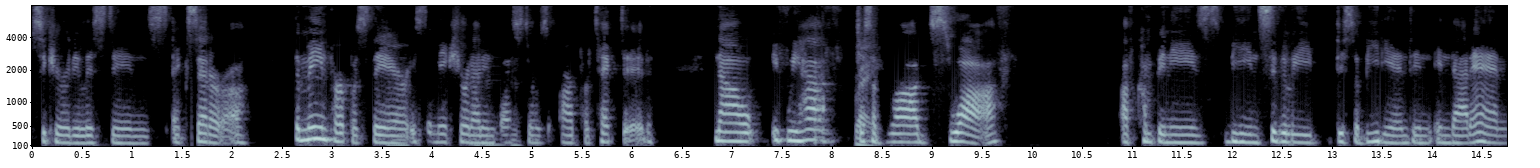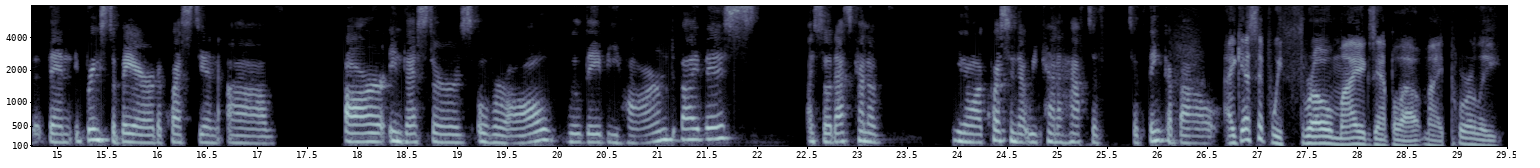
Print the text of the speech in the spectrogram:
security listings, etc. The main purpose there mm-hmm. to make sure that mm-hmm. investors are protected. Now, if we have just right. a broad swath of companies being civilly disobedient in, in that end, then it brings to bear the question of are investors overall, will they be harmed by this? And so that's kind of, you know, a question that we kind of have to, to think about. I guess if we throw my example out, my poorly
